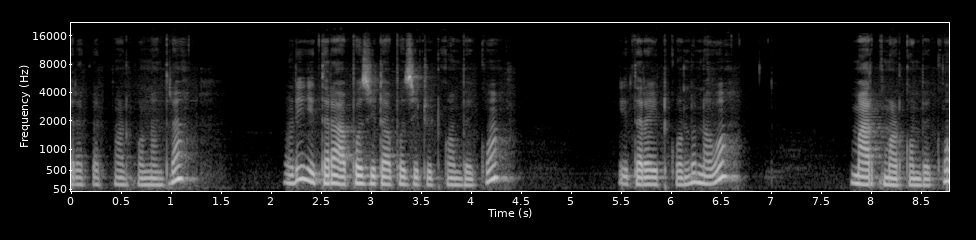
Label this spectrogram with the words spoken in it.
ಥರ ಕಟ್ ಮಾಡ್ಕೊಂಡ ನಂತರ ನೋಡಿ ಈ ಥರ ಆಪೋಸಿಟ್ ಆಪೋಸಿಟ್ ಇಟ್ಕೊಬೇಕು. ಈ ಥರ ಇಟ್ಕೊಂಡು ನಾವು ಮಾರ್ಕ್ ಮಾಡ್ಕೊಬೇಕು.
